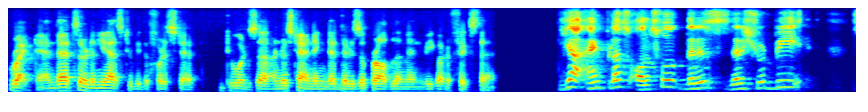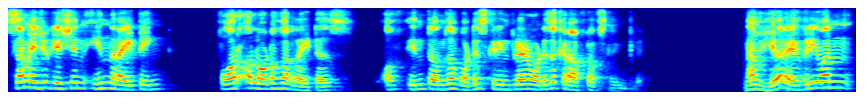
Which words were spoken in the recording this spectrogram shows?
right, and that certainly has to be the first step towards uh, understanding that there is a problem and we got to fix that. Yeah and plus also there is there should be some education in writing for a lot of our writers of in terms of what is screenplay and what is the craft of screenplay now here everyone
